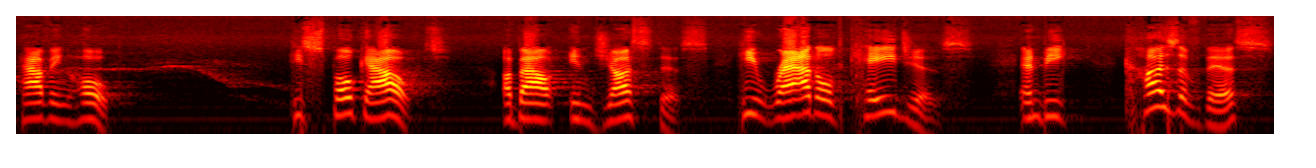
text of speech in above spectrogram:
having hope. He spoke out about injustice. He rattled cages. And because of this,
